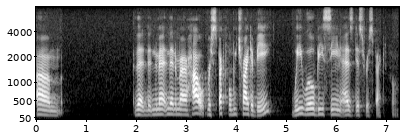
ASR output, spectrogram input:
um, that no matter how respectful we try to be, we will be seen as disrespectful.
